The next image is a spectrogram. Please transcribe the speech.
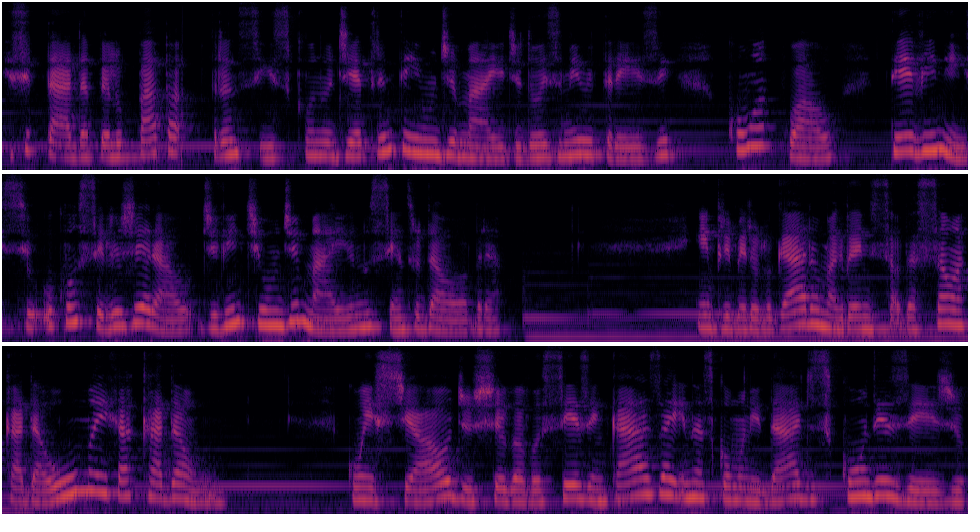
recitada pelo Papa Francisco no dia 31 de maio de 2013, com a qual teve início o Conselho Geral de 21 de maio no centro da obra. Em primeiro lugar, uma grande saudação a cada uma e a cada um. Com este áudio, chego a vocês em casa e nas comunidades com o desejo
